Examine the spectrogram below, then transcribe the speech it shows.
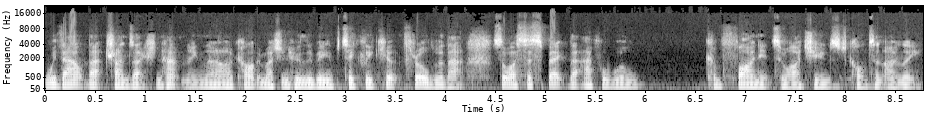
without that transaction happening, then I can't imagine Hulu being particularly thrilled with that. So I suspect that Apple will confine it to iTunes content only.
